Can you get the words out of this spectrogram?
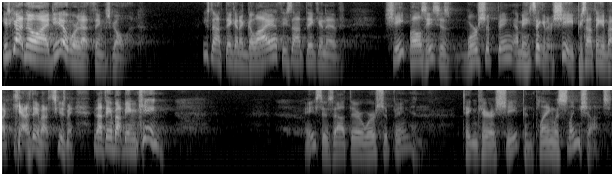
He's got no idea where that thing's going. He's not thinking of Goliath. He's not thinking of sheep. Well, he's just worshiping. I mean, he's thinking of sheep. He's not thinking about, yeah, thinking about, excuse me, he's not thinking about being king. He's just out there worshiping and taking care of sheep and playing with slingshots.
